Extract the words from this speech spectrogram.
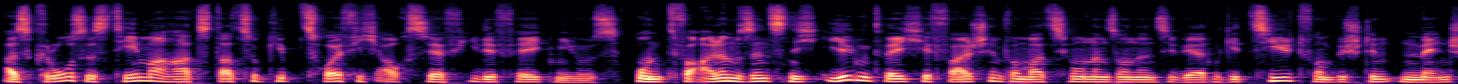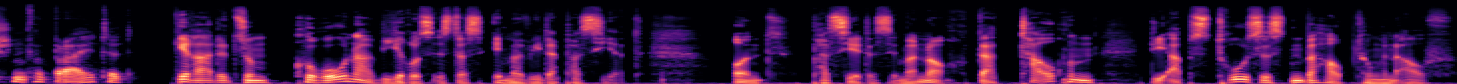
als großes Thema hat, dazu gibt es häufig auch sehr viele Fake News. Und vor allem sind es nicht irgendwelche Falschinformationen, sondern sie werden gezielt von bestimmten Menschen verbreitet. Gerade zum Coronavirus ist das immer wieder passiert. Und passiert es immer noch. Da tauchen die abstrusesten Behauptungen auf.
